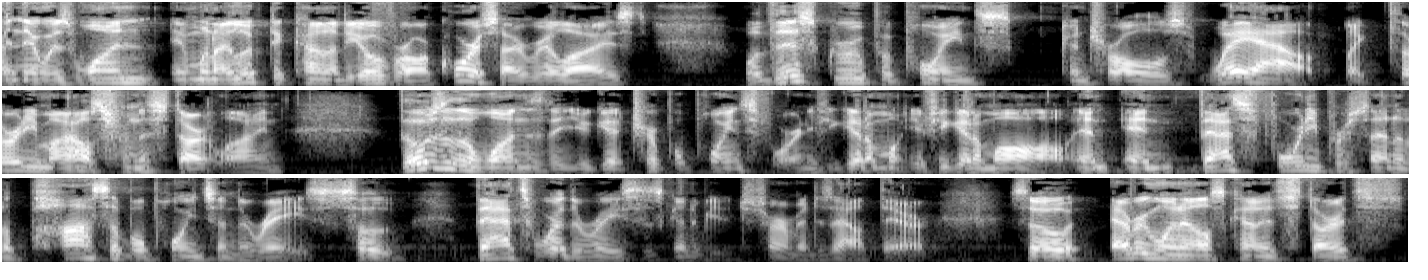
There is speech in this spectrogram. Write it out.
And there was one, and when I looked at kind of the overall course, I realized, well, this group of points controls way out, like 30 miles from the start line. Those are the ones that you get triple points for, and if you get them, if you get them all, and and that's 40% of the possible points in the race. So that's where the race is going to be determined is out there. So everyone else kind of starts,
